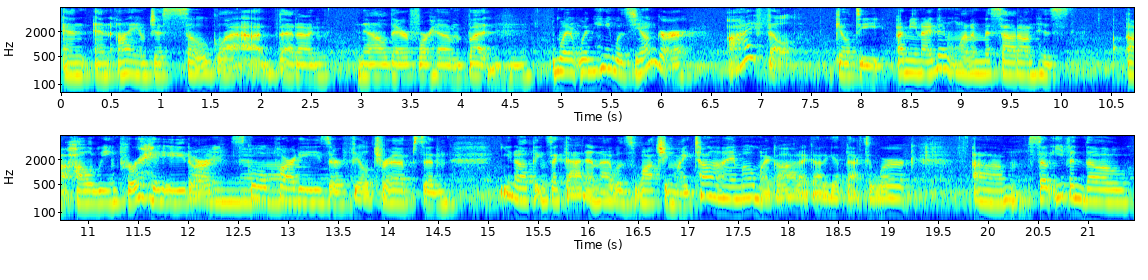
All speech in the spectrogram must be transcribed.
and and I am just so glad that I'm now there for him. But Mm-hmm. when when he was younger, I felt guilty. I mean, I didn't want to miss out on his uh, Halloween parade or school parties or field trips and you know things like that. And I was watching my time. Oh my God, I got to get back to work. Um, so even though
